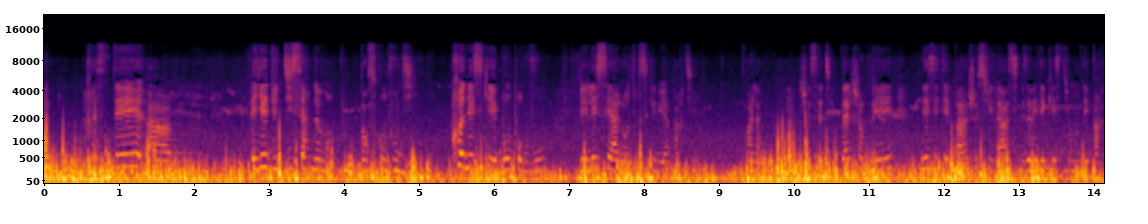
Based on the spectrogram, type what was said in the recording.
restez, euh, ayez du discernement dans ce qu'on vous dit. Prenez ce qui est bon pour vous et laissez à l'autre ce qui lui appartient. Voilà, je vous souhaite une belle journée. N'hésitez pas, je suis là si vous avez des questions, des partages.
